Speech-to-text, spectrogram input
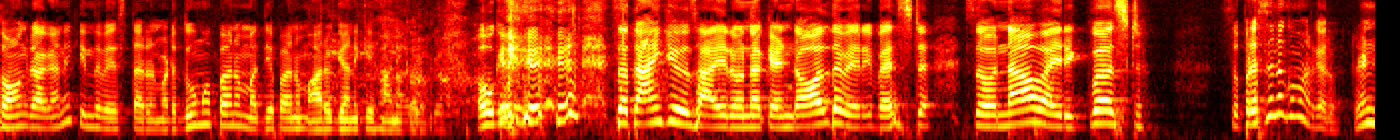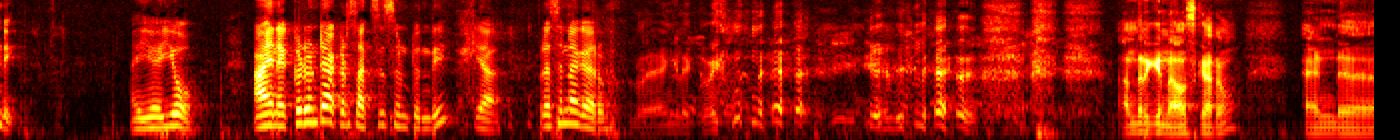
సాంగ్ రాగానే కింద వేస్తారనమాట ధూమపానం మద్యపానం ఆరోగ్యానికి హానికరం. Okay so thank you Sai Ronak and all the very best so నా I request so Prasanna Kumar garu రండి. అయ్యయ్యో. ఆయన ఎక్కడుంటే అక్కడ సక్సెస్ ఉంటుంది. యా ప్రసన్న గారు. అందరికీ నమస్కారం. అండ్ uh,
